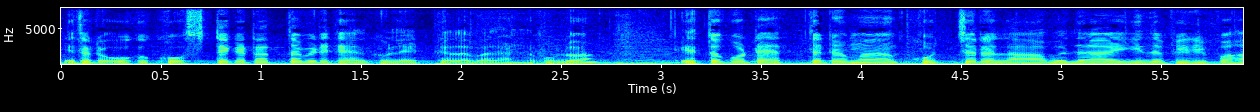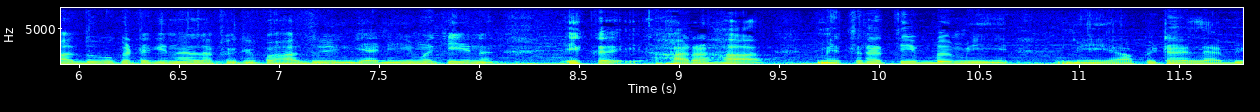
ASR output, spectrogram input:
එතට ඕක කොස්ට එකටත් අපිට කැල්කුලේට් කළ බලන්න පුළුවන්. එතකොට ඇත්තටම කොච්චර ලාබදායිද පිරිපහදුවකට ගෙනල්ලා පිරිපහදුවෙන් ගැනීම කියන එක හරහා මෙතන තිබ්බ මේ අපිට ලැබ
